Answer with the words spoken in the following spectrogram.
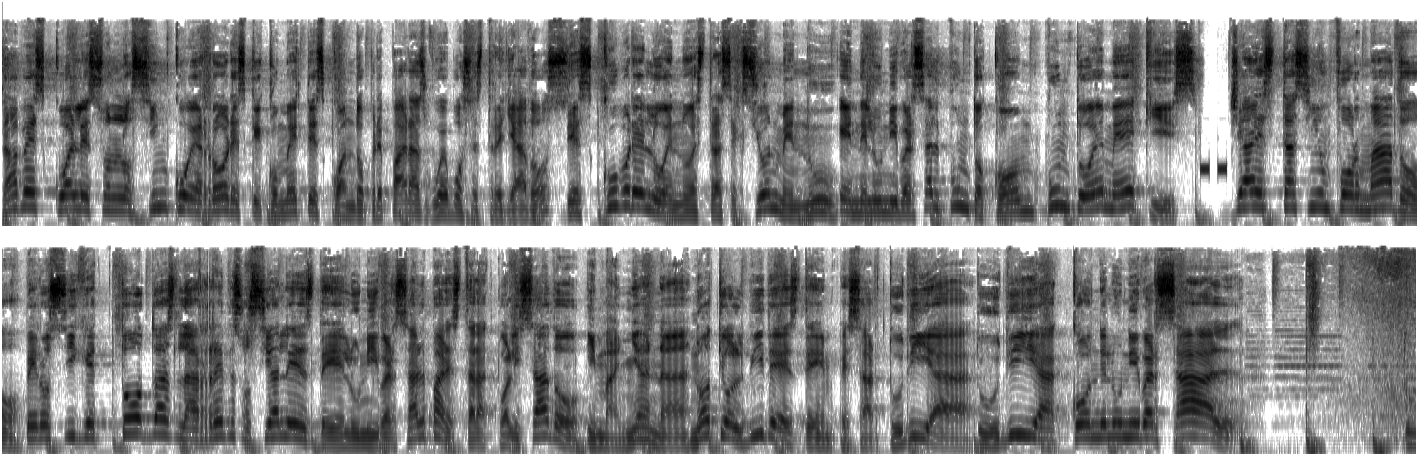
¿Sabes cuáles son los 5 errores que cometes cuando preparas huevos estrellados? Descúbrelo en nuestra sección menú en eluniversal.com.mx. Ya estás informado, pero sigue todas las redes sociales de El Universal para estar actualizado. Y mañana no te olvides de empezar tu día, tu día con El Universal. Tu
